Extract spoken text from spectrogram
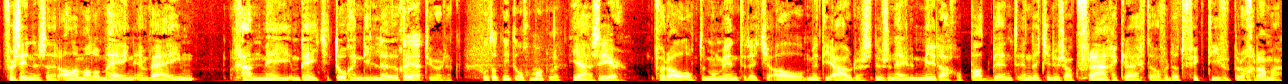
Verzinnen ze er allemaal omheen. En wij gaan mee, een beetje toch in die leugen ja. natuurlijk. Voelt dat niet ongemakkelijk? Ja, zeer. Vooral op de momenten dat je al met die ouders dus een hele middag op pad bent... en dat je dus ook vragen krijgt over dat fictieve programma.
